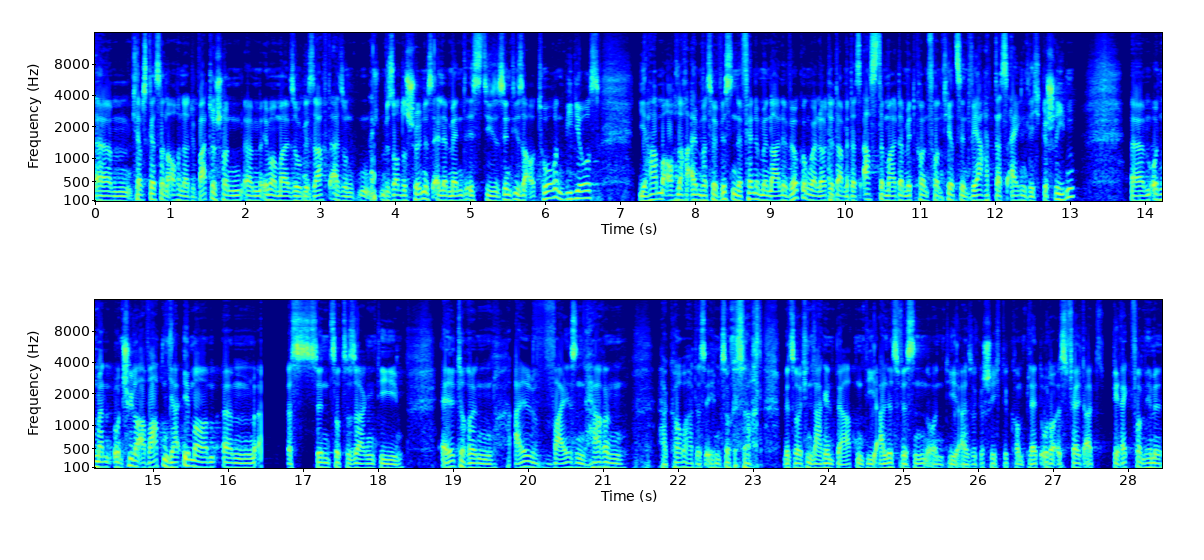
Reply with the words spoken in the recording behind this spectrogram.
Ähm, ich habe es gestern auch in der Debatte schon ähm, immer mal so gesagt. Also ein besonders schönes Element ist, die, sind diese Autorenvideos. Die haben auch nach allem, was wir wissen, eine phänomenale Wirkung, weil Leute damit das erste Mal damit konfrontiert sind, wer hat das eigentlich geschrieben. Ähm, und, man, und Schüler erwarten ja immer ähm, das sind sozusagen die älteren, allweisen Herren, Herr Körber hat es eben so gesagt, mit solchen langen Bärten, die alles wissen und die also Geschichte komplett, oder es fällt halt direkt vom Himmel.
